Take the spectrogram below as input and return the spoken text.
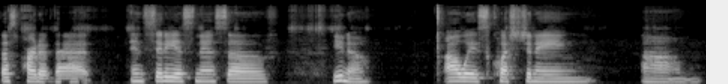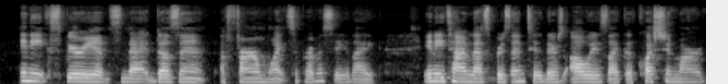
that's part of that insidiousness of you know always questioning um, any experience that doesn't affirm white supremacy. Like anytime that's presented there's always like a question mark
